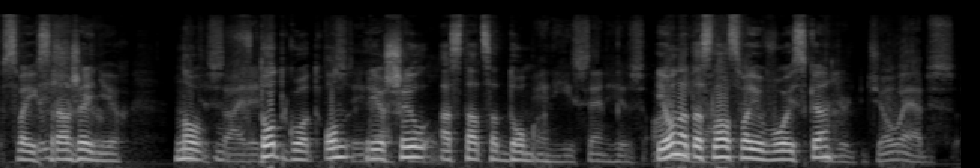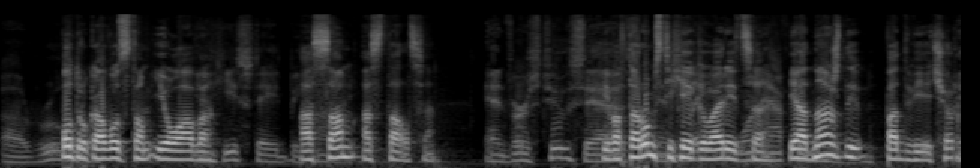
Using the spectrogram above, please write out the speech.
в своих сражениях. Но в тот год он решил остаться дома. И он отослал свое войско под руководством Иоава, а сам остался. И во втором стихе говорится, «И однажды под вечер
